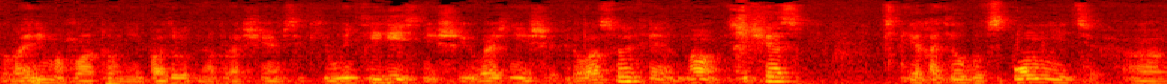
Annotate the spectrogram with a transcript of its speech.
говорим о Платоне и подробно обращаемся к его интереснейшей и важнейшей философии, но сейчас я хотел бы вспомнить, а,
